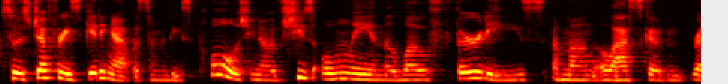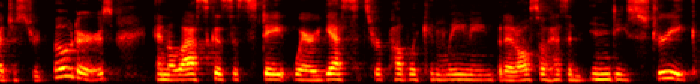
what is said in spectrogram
So, as Geoffrey's getting at with some of these polls, you know, if she's only in the low 30s among Alaskan registered voters, and Alaska's a state where, yes, it's Republican leaning, but it also has an indie streak,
